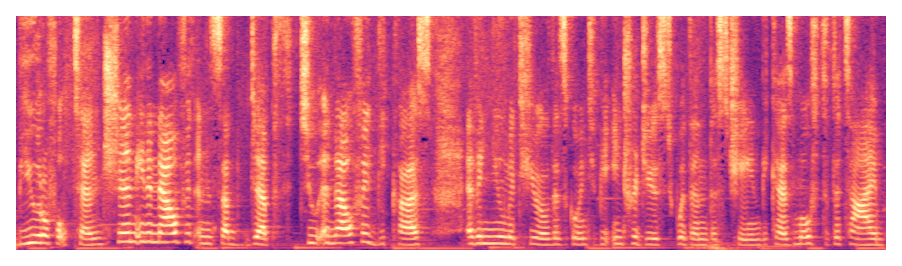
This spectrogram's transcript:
beautiful tension in an outfit and some depth to an outfit because of a new material that's going to be introduced within this chain because most of the time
